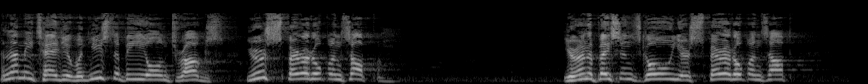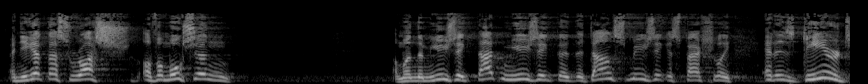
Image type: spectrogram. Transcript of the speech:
And let me tell you, when you used to be on drugs, your spirit opens up. Your inhibitions go, your spirit opens up, and you get this rush of emotion. And when the music, that music, the, the dance music especially, it is geared.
